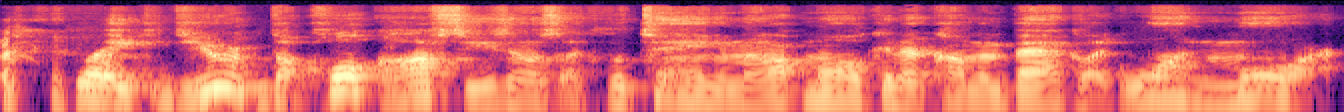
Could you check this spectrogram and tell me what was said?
Like, do you? The whole offseason was like Letang and Malkin are coming back. Like one more.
